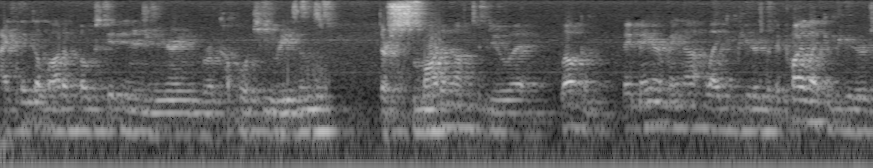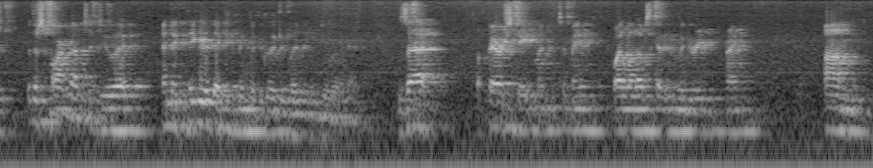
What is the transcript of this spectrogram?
I think a lot of folks get in engineering for a couple of key reasons. They're smart enough to do it. Welcome. They may or may not like computers, but they probably like computers. But they're smart enough to do it, and they figure they can make a good living doing it. Is that a fair statement to make? Why a lot of us get a degree, right? Um,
